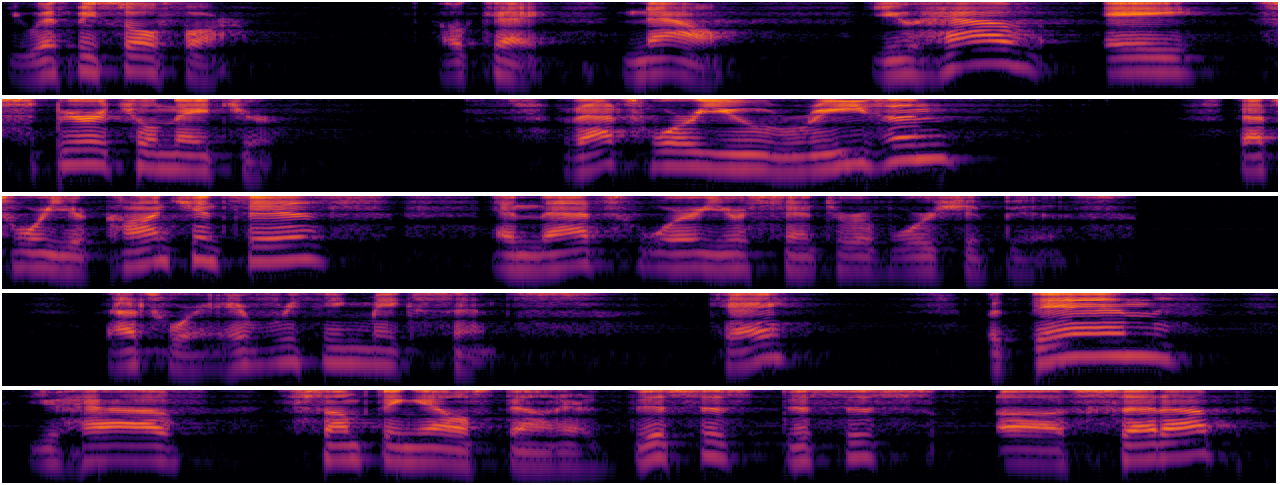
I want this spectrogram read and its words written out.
You with me so far? Okay. Now, you have a spiritual nature. That's where you reason, that's where your conscience is, and that's where your center of worship is. That's where everything makes sense. Okay? But then you have something else down here. This is, this is uh, set up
